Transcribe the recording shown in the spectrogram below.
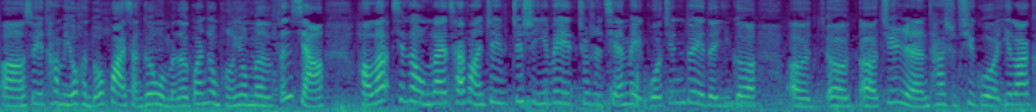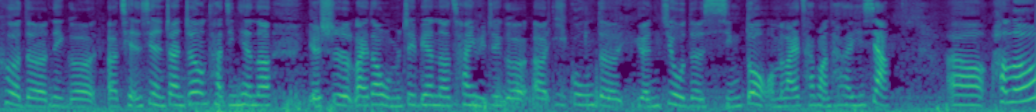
呃，所以他们有很多话想跟我们的观众朋友们分享。好了，现在我们来采访这这是一位就是。前美国军队的一个呃呃呃军人，他是去过伊拉克的那个呃前线战争。他今天呢也是来到我们这边呢参与这个呃义工的援救的行动。我们来采访他一下。呃，Hello,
